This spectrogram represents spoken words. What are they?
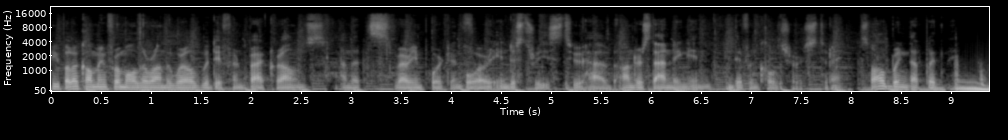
People are coming from all around the world with different backgrounds, and that's very important for industries to have understanding in, different cultures today. So I'll bring that with me.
